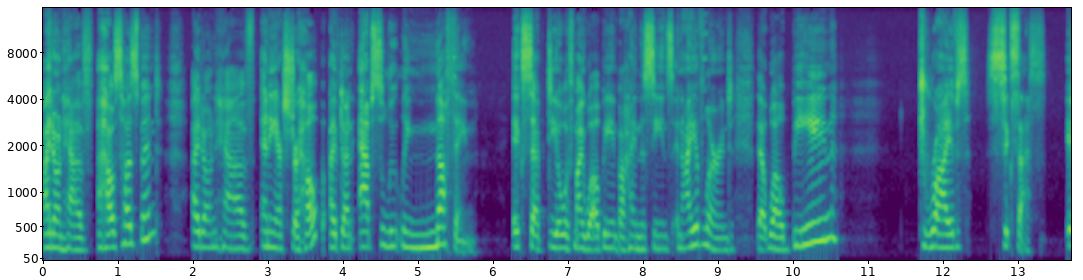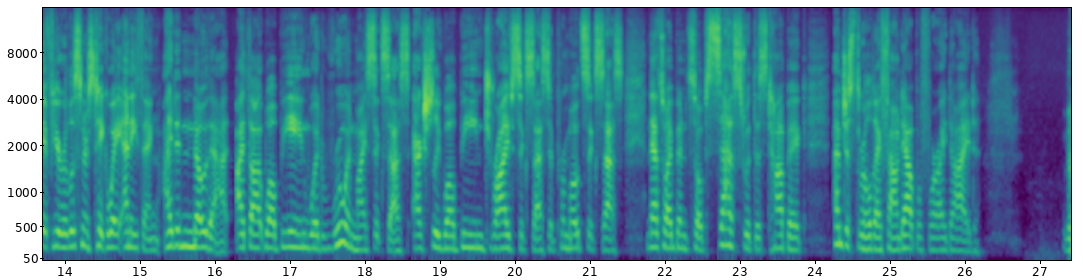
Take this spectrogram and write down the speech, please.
I don't have a house husband. I don't have any extra help. I've done absolutely nothing except deal with my well being behind the scenes. And I have learned that well being drives success if your listeners take away anything, I didn't know that. I thought well being would ruin my success. Actually, well being drives success, it promotes success. And that's why I've been so obsessed with this topic. I'm just thrilled I found out before I died.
